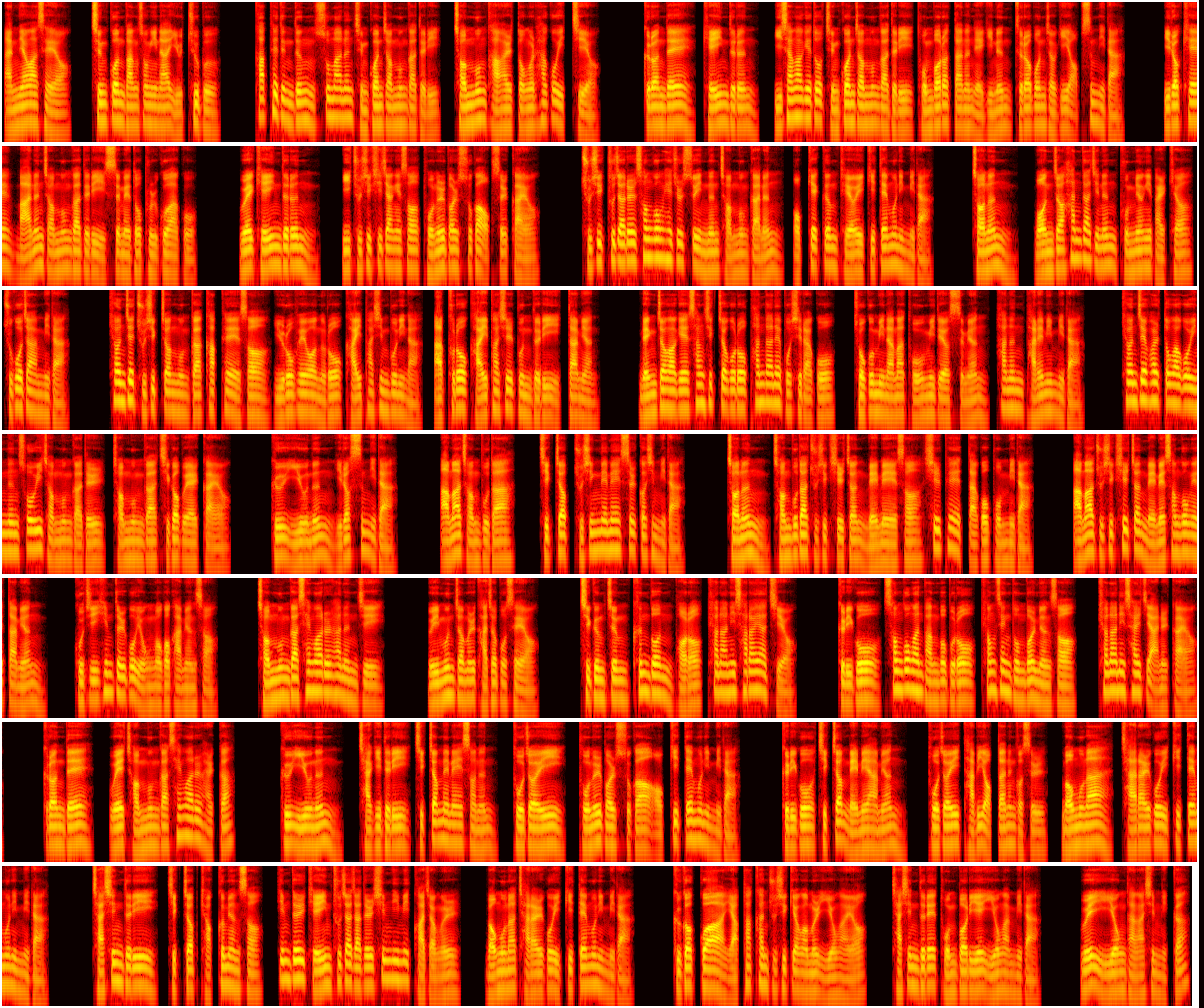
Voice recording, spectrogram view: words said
안녕하세요. 증권 방송이나 유튜브, 카페 등등 수많은 증권 전문가들이 전문가 활동을 하고 있지요. 그런데 개인들은 이상하게도 증권 전문가들이 돈 벌었다는 얘기는 들어본 적이 없습니다. 이렇게 많은 전문가들이 있음에도 불구하고 왜 개인들은 이 주식시장에서 돈을 벌 수가 없을까요? 주식 투자를 성공해 줄 수 있는 전문가는 없게끔 되어 있기 때문입니다. 저는 먼저 한 가지는 분명히 밝혀 주고자 합니다. 현재 주식 전문가 카페에서 유로 회원으로 가입하신 분이나 앞으로 가입하실 분들이 있다면 냉정하게 상식적으로 판단해 보시라고 조금이나마 도움이 되었으면 하는 바램입니다. 현재 활동하고 있는 소위 전문가들 전문가 직업 왜 할까요? 그 이유는 이렇습니다. 아마 전부 다 직접 주식 매매했을 것입니다. 저는 전부 다 주식 실전 매매에서 실패했다고 봅니다. 아마 주식 실전 매매 성공했다면 굳이 힘들고 욕먹어 가면서 전문가 생활을 하는지 의문점을 가져보세요. 지금쯤 큰 돈 벌어 편안히 살아야지요. 그리고 성공한 방법으로 평생 돈 벌면서 편안히 살지 않을까요? 그런데 왜 전문가 생활을 할까? 그 이유는 자기들이 직접 매매해서는 도저히 돈을 벌 수가 없기 때문입니다. 그리고 직접 매매하면 도저히 답이 없다는 것을 너무나 잘 알고 있기 때문입니다. 자신들이 직접 겪으면서 힘들 개인 투자자들 심리 및 과정을 너무나 잘 알고 있기 때문입니다. 그것과 얍박한 주식 경험을 이용하여 자신들의 돈벌이에 이용합니다. 왜 이용당하십니까?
